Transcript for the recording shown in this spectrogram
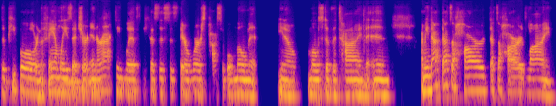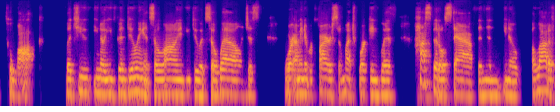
the people or the families that you're interacting with because this is their worst possible moment, you know, most of the time. And I mean that that's a hard that's a hard line to walk. But you, you know, you've been doing it so long and you do it so well and just work. I mean, it requires so much working with hospital staff and then, you know, a lot of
